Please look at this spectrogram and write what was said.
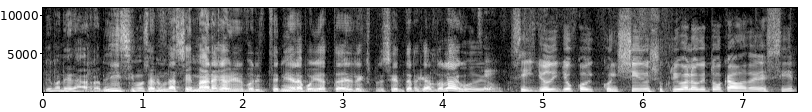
de manera rapidísima. O sea, en una semana Gabriel Boric tenía el apoyo hasta del expresidente Ricardo Lago. Sí, yo, yo coincido y suscribo a lo que tú acabas de decir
